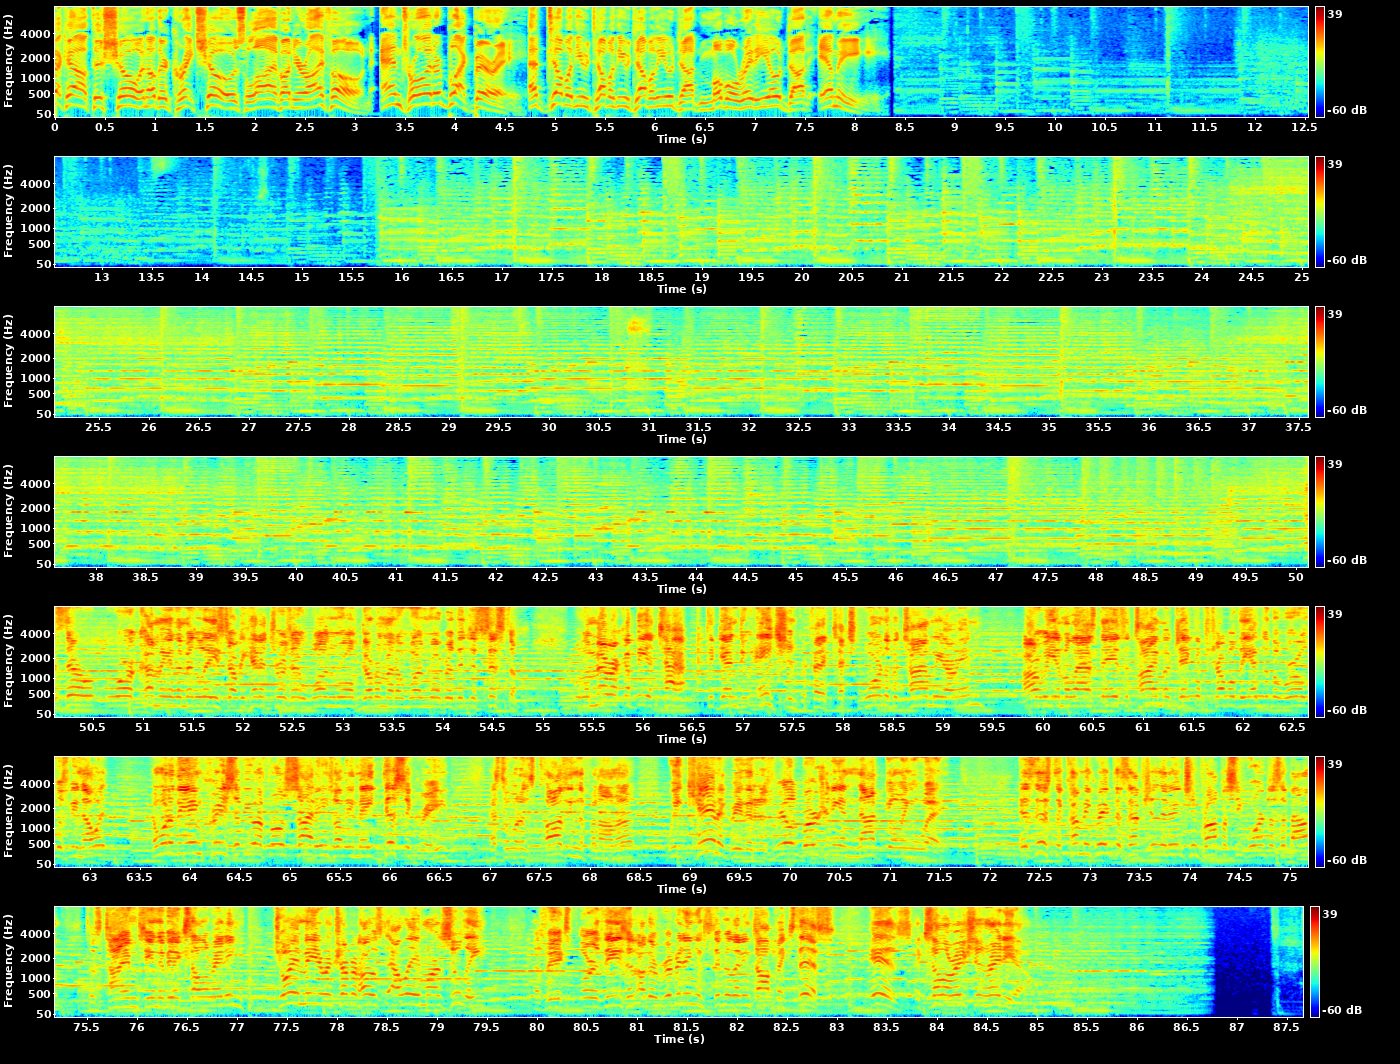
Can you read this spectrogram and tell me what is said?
Check out this show and other great shows live on your iPhone, Android, or Blackberry at www.mobileradio.me. coming in the Middle East? Are we headed towards a one world government and one world religious system? Will America be attacked again? Do ancient prophetic texts warn of the time we are in? Are we in the last days, the time of Jacob's trouble, the end of the world as we know it? And what are the increase of UFO sightings? While we may disagree as to what is causing the phenomena, we can agree that it is real, burgeoning, and not going away. Is this the coming great deception that ancient prophecy warned us about? Does time seem to be accelerating? Join me, your intrepid host, L.A. Marzulli, as we explore these and other riveting and stimulating topics. This is Acceleration Radio.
